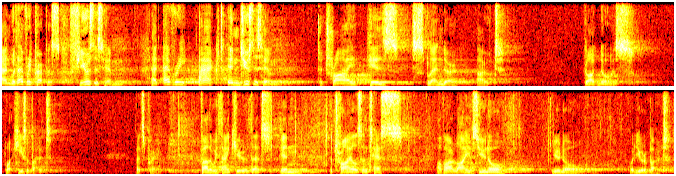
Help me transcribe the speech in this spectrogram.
and with every purpose fuses him, at every act induces him to try his splendor out. God knows what he's about. Let's pray. Father, we thank you that in the trials and tests of our lives, you know, you know what you're about.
